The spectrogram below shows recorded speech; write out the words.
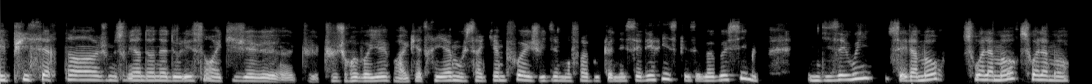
Et puis certains, je me souviens d'un adolescent à qui que, je revoyais pour la quatrième ou cinquième fois et je lui disais, mais enfin, vous connaissez les risques, c'est pas possible. Il me disait, oui, c'est la mort, soit la mort, soit la mort.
